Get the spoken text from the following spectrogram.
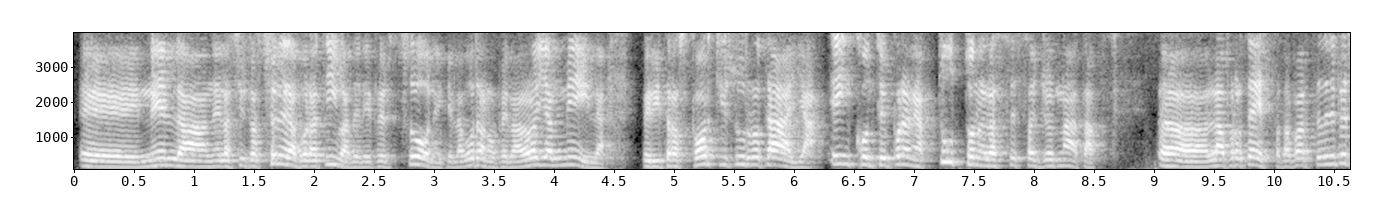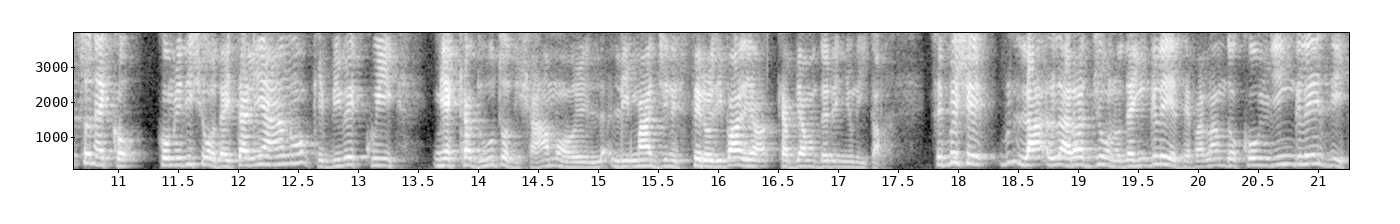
eh, nella, nella situazione lavorativa delle persone che lavorano per la Royal Mail, per i trasporti su rotaia e in contemporanea tutto nella stessa giornata, eh, la protesta da parte delle persone, ecco, come dicevo, da italiano che vive qui mi è caduto, diciamo, il- l'immagine stereotipata che abbiamo del Regno Unito. Se invece la, la ragiono da inglese, parlando con gli inglesi,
